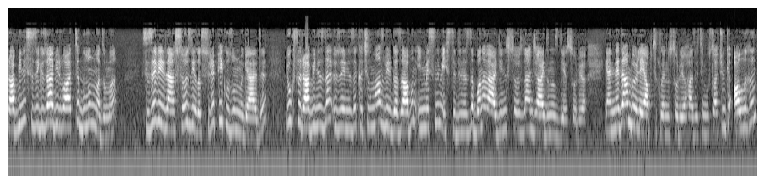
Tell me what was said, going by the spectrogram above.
Rabbiniz size güzel bir vaatte bulunmadı mı? Size verilen söz ya da süre pek uzun mu geldi? Yoksa Rabbinizden üzerinize kaçılmaz bir gazabın inmesini mi istediniz de bana verdiğiniz sözden caydınız diye soruyor. Yani neden böyle yaptıklarını soruyor Hazreti Musa. Çünkü Allah'ın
